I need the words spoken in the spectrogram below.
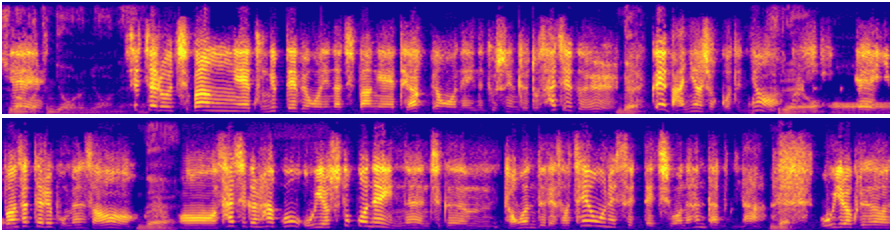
지방 예. 같은 경우는요. 네. 실제로 지방의 국립대병원이나 지방의 대학병원에 있는 교수님들도 사직을 네. 꽤 많이 하셨거든요. 아, 그래요. 어. 예, 이번 사태를 보면서 네. 어, 사직을 하고 오히려 수도권에 있는 지금 병원들에서 채용을 했을 때 지원을 한다거나 네. 오히려 그래서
